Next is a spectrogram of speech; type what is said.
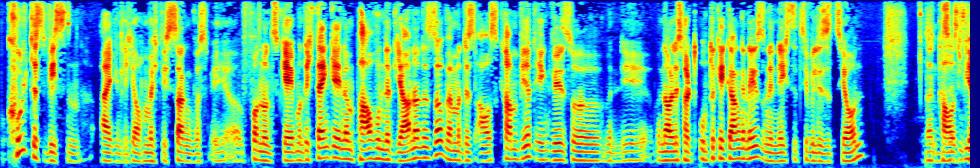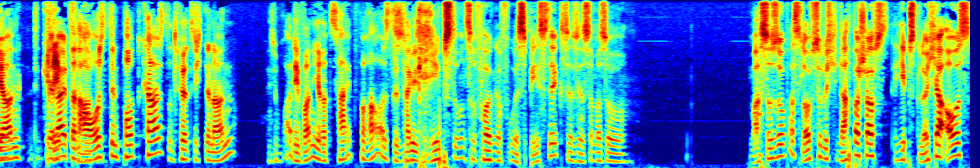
okkultes Wissen eigentlich auch, möchte ich sagen, was wir von uns geben. Und ich denke, in ein paar hundert Jahren oder so, wenn man das auskramen wird, irgendwie so, wenn die, wenn alles halt untergegangen ist und die nächste Zivilisation, Dann wir Jahren, gräbt dann aus den Podcast und hört sich den an. So, wow, die waren ihrer Zeit voraus. Das Vergräbst du unsere Folgen auf USB-Sticks? Das ist jetzt immer so. Machst du sowas? Läufst du durch die Nachbarschaft, hebst Löcher aus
